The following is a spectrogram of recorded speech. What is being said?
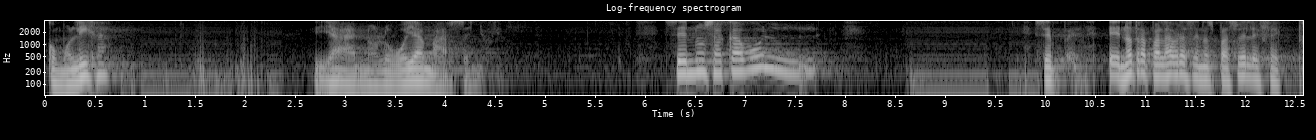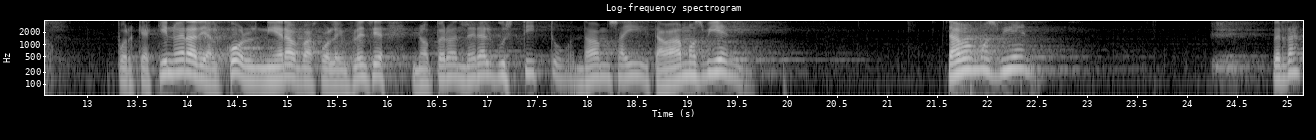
como lija. Ya no lo voy a amar, Señor. Se nos acabó el, en otra palabra, se nos pasó el efecto. Porque aquí no era de alcohol, ni era bajo la influencia, no, pero era el gustito, andábamos ahí, estábamos bien. Estábamos bien. ¿Verdad?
